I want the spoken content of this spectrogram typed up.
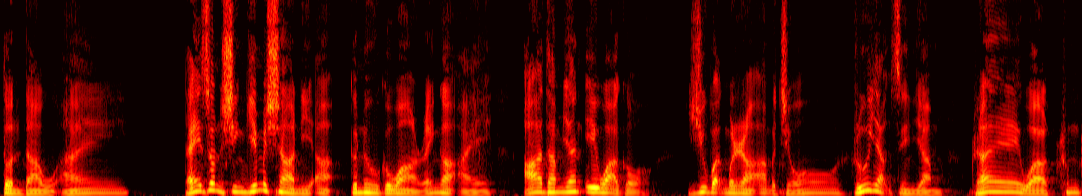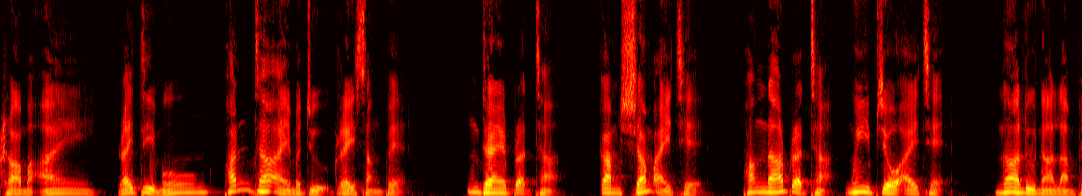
顿达无爱。တိုင်စွန်ရှင်ကြီးမရှာနီအကနုကဝရိုင်းကအိုင်အာဒမ်ယန်ဧဝကော อแต่ส่วนชิงยิมชานีอะกนูกว่าอามะก็ยูบักมราอะมจ่อรู้อยากสินยามไรว่าครุมครามาไอไรติมุงพันธะไอมาดูไกรสังเพอุทัยปรัตถะกำช้ำไอเชพังนาปรัตถะงุยเปียวไอเชงาลูนาลัมเพ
